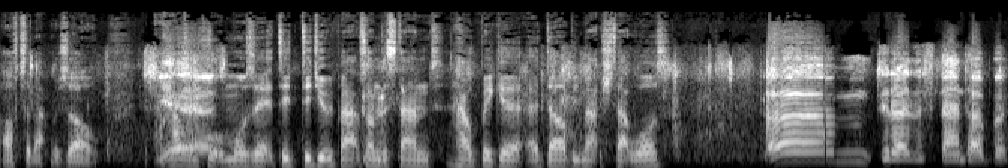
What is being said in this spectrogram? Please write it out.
after that result. Yeah. How important was it? Did, did you perhaps mm-hmm. understand how big a, a, derby match that was? Um, did I understand how? But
